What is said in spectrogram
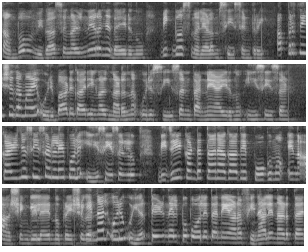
സംഭവ വികാസങ്ങൾ നിറഞ്ഞതായിരുന്നു Bigg Boss Malayalam season three അപ്രതീക്ഷിതമായ ഒരുപാട് കാര്യങ്ങൾ നടന്ന ഒരു സീസൺ തന്നെയായിരുന്നു ഈ സീസൺ കഴിഞ്ഞ സീസണിലെ പോലെ ഈ സീസണിലും വിജയി കണ്ടെത്താനാകാതെ പോകുമോ എന്ന ആശങ്കയിലായിരുന്നു പ്രേക്ഷകർ. എന്നാൽ ഒരു ഉയർത്തെഴുന്നേൽപ്പ് പോലെ തന്നെയാണ് ഫിനാലെ നടത്താൻ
